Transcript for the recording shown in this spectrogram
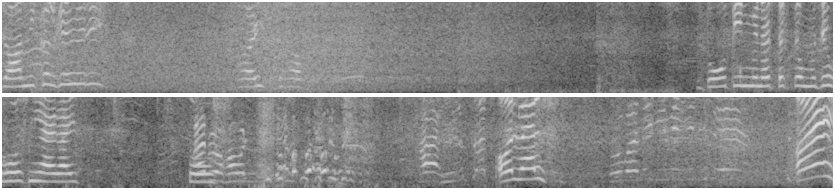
जान निकल गई मेरी। भाई साहब। दो तीन मिनट तक तो मुझे होश नहीं आएगा इस सो ऑल वेल ओए!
